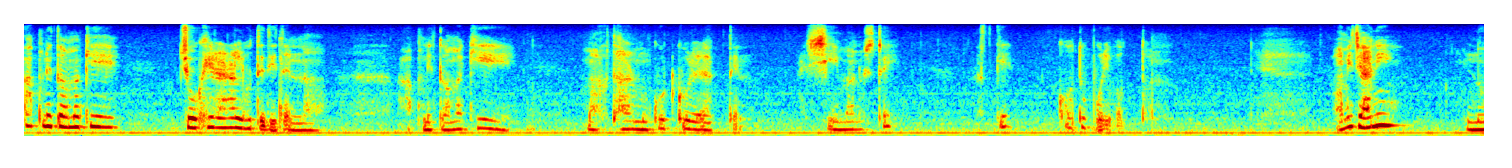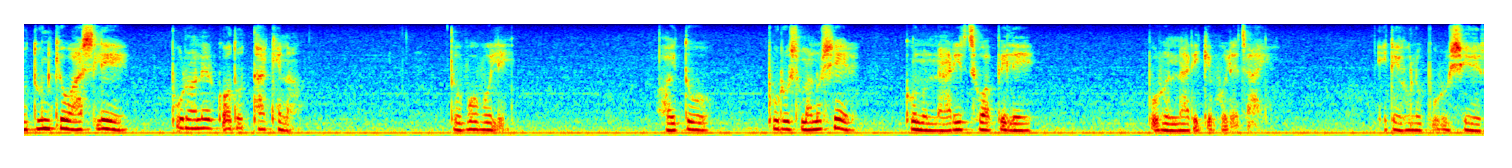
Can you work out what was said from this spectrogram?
আপনি তো আমাকে চোখের আড়াল হতে দিতেন না। আপনি তো আমাকে মাথার মুকুট করে রাখতেন। সেই মানুষটাই আজকে কত পরিবর্তন। আমি জানি নতুন কেউ আসলে পুরাণের কদর থাকে না। তবু বলি, হয়তো পুরুষ মানুষের কোনো নারীর ছোঁয়া পেলে পুরো নারীকে ভুলে যায়। এটাই হলো পুরুষের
